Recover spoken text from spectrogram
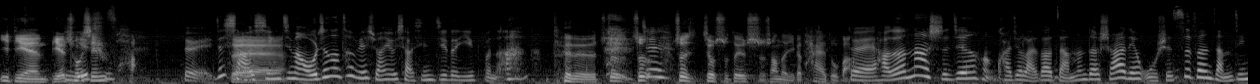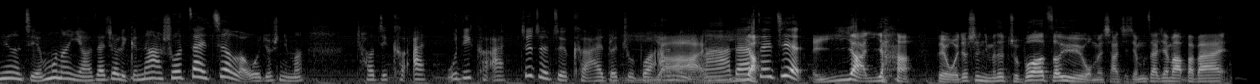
一点别出心裁。对，就小心机嘛，我真的特别喜欢有小心机的衣服呢。对对对，这这这这就是对时尚的一个态度吧。对，好的，那时间很快就来到咱们的十二点五十四分，咱们今天的节目呢，也要在这里跟大家说再见了。我就是你们超级可爱、无敌可爱、最最最可爱的主播阿敏啦，大家再见。哎呀呀，对我就是你们的主播泽宇，我们下期节目再见吧，拜拜。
